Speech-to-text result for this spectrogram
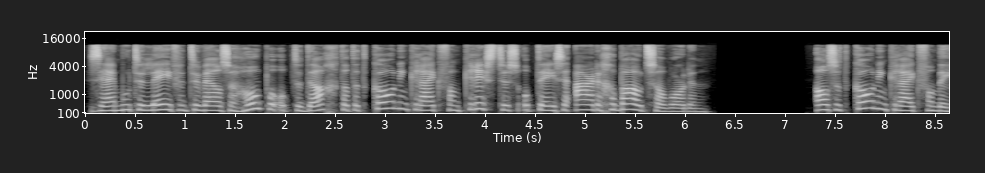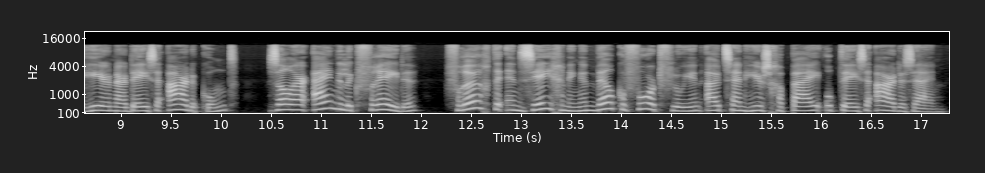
Zij moeten leven terwijl ze hopen op de dag dat het koninkrijk van Christus op deze aarde gebouwd zal worden. Als het koninkrijk van de Heer naar deze aarde komt, zal er eindelijk vrede, vreugde en zegeningen welke voortvloeien uit zijn heerschappij op deze aarde zijn.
